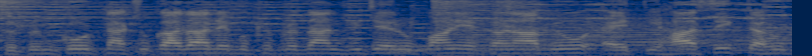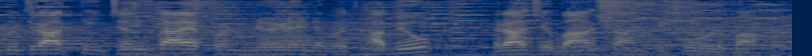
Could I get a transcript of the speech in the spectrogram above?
સુપ્રીમ કોર્ટના ચુકાદાને મુખ્યપ્રધાન વિજય રૂપાણીએ ગણાવ્યો, ઐતિહાસિક, કહ્યું, ગુજરાતની જનતાએ પણ નિર્ણયને વધાવ્યો, રાજ્યમાં શાંતિપૂર્ણ માહોલ.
